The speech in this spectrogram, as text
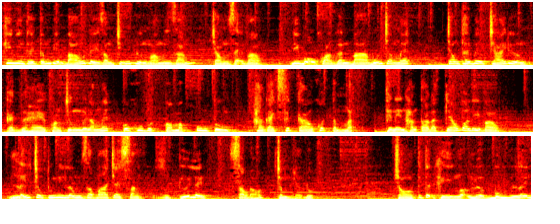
Khi nhìn thấy tấm biển báo đề dòng chữ đường Hoàng Minh Giám, trong rẽ vào, đi bộ khoảng gần 3-400 mét. Trong thấy bên trái đường, cách vỉa hè khoảng chừng 15 mét có khu vực cỏ mọc um tùm, hàng gạch xếp cao khuất tầm mắt. Thế nên hắn ta đã kéo vali vào, lấy trong túi ni lông ra ba chai xăng rồi tưới lên sau đó châm lửa đốt cho tới tận khi ngọn lửa bùng lên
